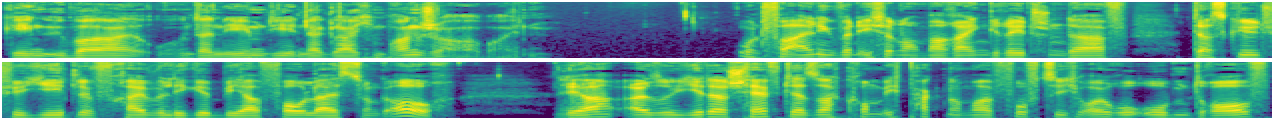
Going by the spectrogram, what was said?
gegenüber Unternehmen, die in der gleichen Branche arbeiten. Und vor allen Dingen, wenn ich da noch mal reingrätschen darf, das gilt für jede freiwillige BAV-Leistung auch. Ja. also jeder Chef, der sagt, komm, ich pack nochmal 50 Euro oben drauf,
